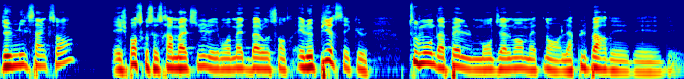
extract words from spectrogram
2500. Et je pense que ce sera match nul et ils vont mettre balle au centre. Et le pire, c'est que tout le monde appelle mondialement maintenant, la plupart des, des, des,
